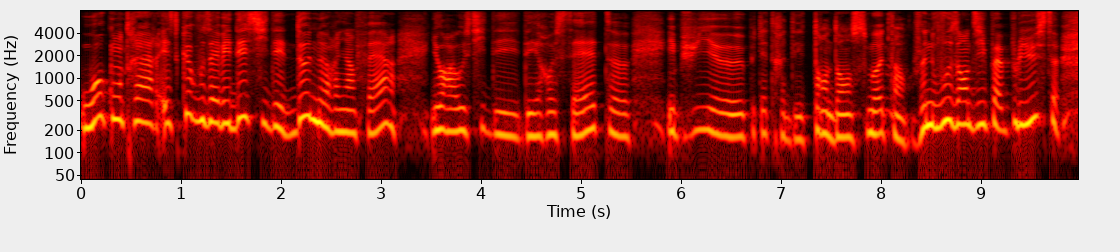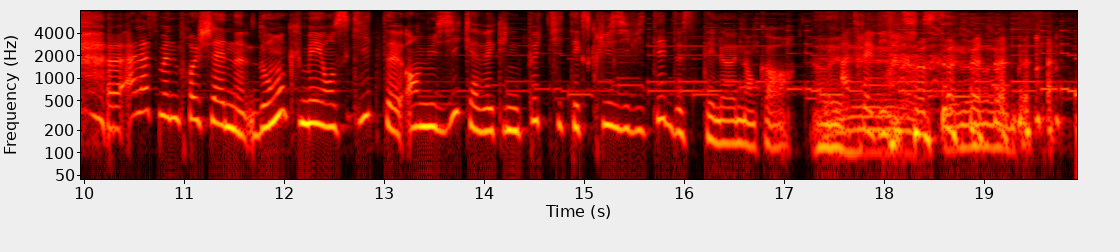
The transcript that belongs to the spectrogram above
ou au contraire, est-ce que vous avez décidé de ne rien faire? Il y aura aussi des, des recettes euh, et puis euh, peut-être des tendances mode. Enfin, je ne vous en dis pas plus. Euh, à la semaine prochaine donc, mais on se quitte en musique avec une petite exclusivité de Stellon encore. Ah ouais. À très vite.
